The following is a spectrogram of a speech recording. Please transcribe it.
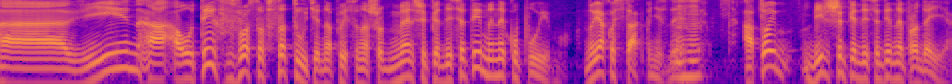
А, він, а, а у тих просто в статуті написано, що менше 50 ми не купуємо. Ну, якось так, мені здається. А той більше 50 не продає.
